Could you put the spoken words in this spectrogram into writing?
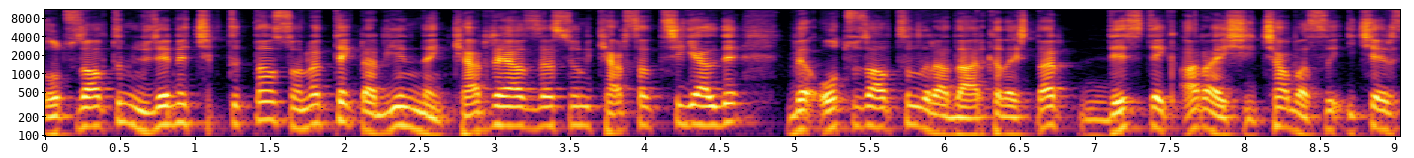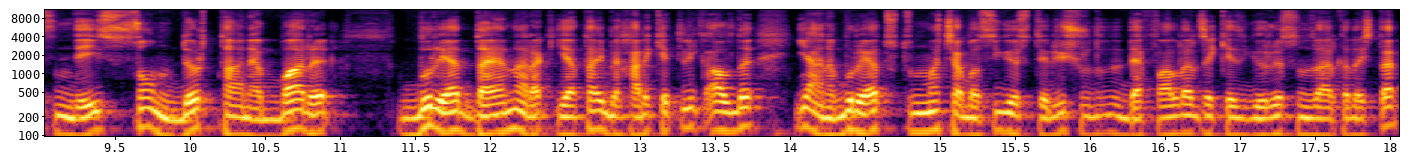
36'nın üzerine çıktıktan sonra tekrar yeniden kar realizasyonu kar satışı geldi ve 36 lirada arkadaşlar destek arayışı çabası içerisindeyiz. Son 4 tane barı buraya dayanarak yatay bir hareketlilik aldı. Yani buraya tutunma çabası gösteriyor. Şurada da defalarca kez görüyorsunuz arkadaşlar.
